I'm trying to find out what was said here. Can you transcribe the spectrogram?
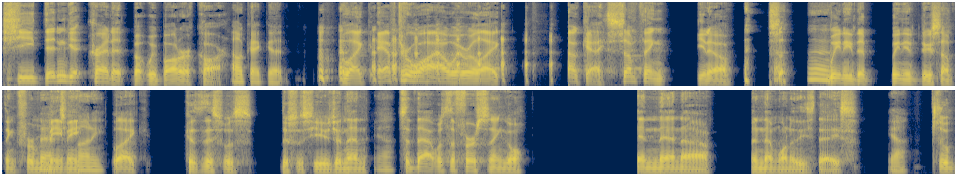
She didn't get credit, but we bought her a car. Okay, good. Like after a while, we were like, "Okay, something." You know, we need to we need to do something for That's Mimi, funny. like because this was this was huge. And then Yeah. so that was the first single, and then uh and then one of these days, Yeah. So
